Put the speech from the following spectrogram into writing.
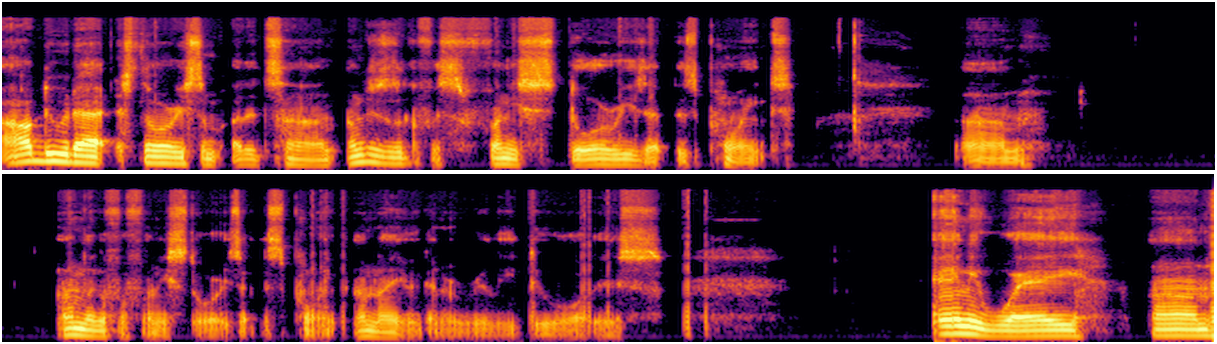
I'll do that story some other time. I'm just looking for funny stories at this point. Um, I'm looking for funny stories at this point. I'm not even gonna really do all this. Anyway, um,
